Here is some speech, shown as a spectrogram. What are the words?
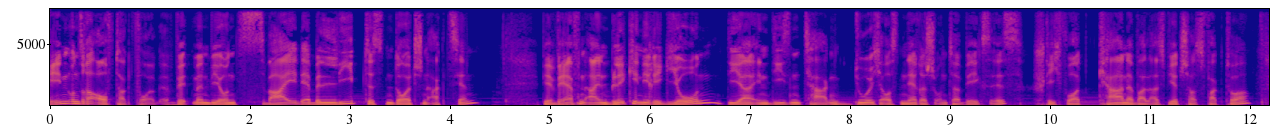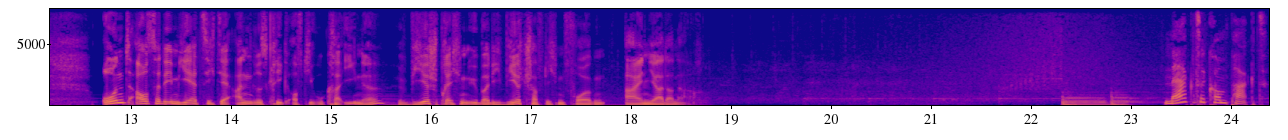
In unserer Auftaktfolge widmen wir uns zwei der beliebtesten deutschen Aktien. Wir werfen einen Blick in die Region, die ja in diesen Tagen durchaus närrisch unterwegs ist. Stichwort Karneval als Wirtschaftsfaktor. Und außerdem jährt sich der Angriffskrieg auf die Ukraine. Wir sprechen über die wirtschaftlichen Folgen ein Jahr danach. Märkte kompakt.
